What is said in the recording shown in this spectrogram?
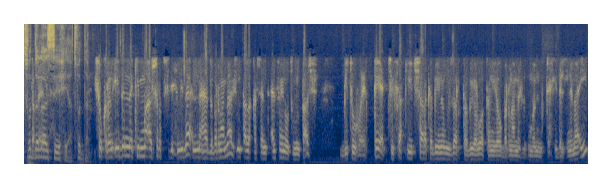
تفضل سي يحيى تفضل. شكرا. إذا كما أشرت سيدي حميدة أن هذا البرنامج انطلق سنة 2018 بتوقيع اتفاقية شراكه بين وزارة التربية الوطنيه وبرنامج الأمم المتحدة الإنمائي.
